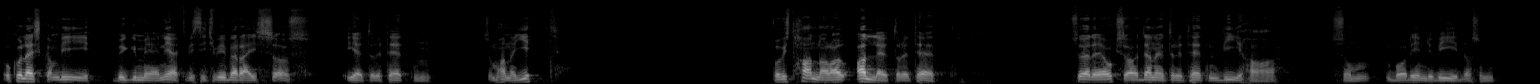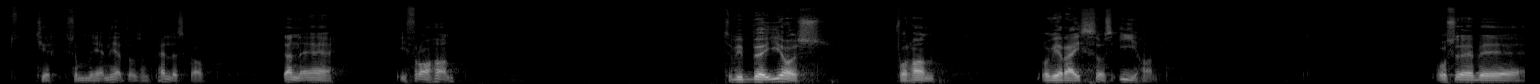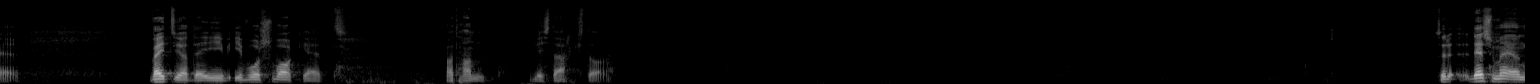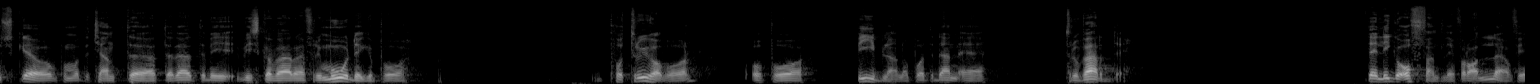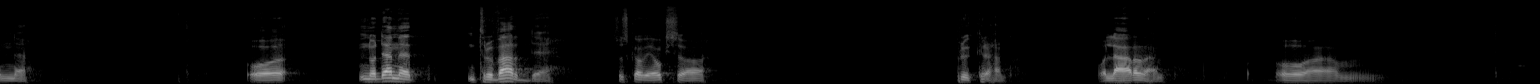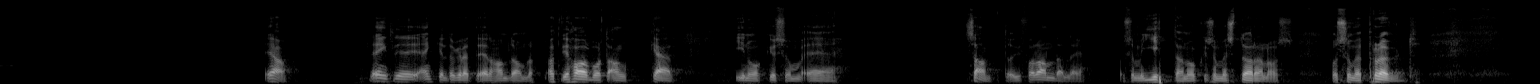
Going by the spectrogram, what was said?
Og hvordan kan vi bygge menighet hvis ikke vi vil reise oss i autoriteten som han har gitt? For hvis han har all autoritet, så er det også den autoriteten vi har som både individ og som kirke, som menighet og som fellesskap. Den er ifra Han. Så vi bøyer oss for Han, og vi reiser oss i Han. Og så vet vi at det er i, i vår svakhet at Han blir sterk, står det. Så det, det, som jeg ønsker og på en måte kjente, at det er at vi, vi skal være frimodige på, på trua vår og på Bibelen, og på at den er troverdig. Det ligger offentlig for alle å finne. Og når den er troverdig, så skal vi også bruke den og lære den. Og um, Ja. Det er egentlig enkelt og greit det det handler om. Da. At vi har vårt anker i noe som er sant og uforanderlig, og som er gitt av noe som er større enn oss, og som er prøvd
